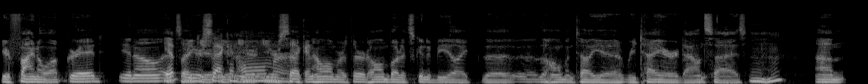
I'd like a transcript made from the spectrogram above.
your final upgrade. You know, Yep, it's like your second your, home your or- second home or third home, but it's going to be like the the home until you retire or downsize. Mm-hmm. Um,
